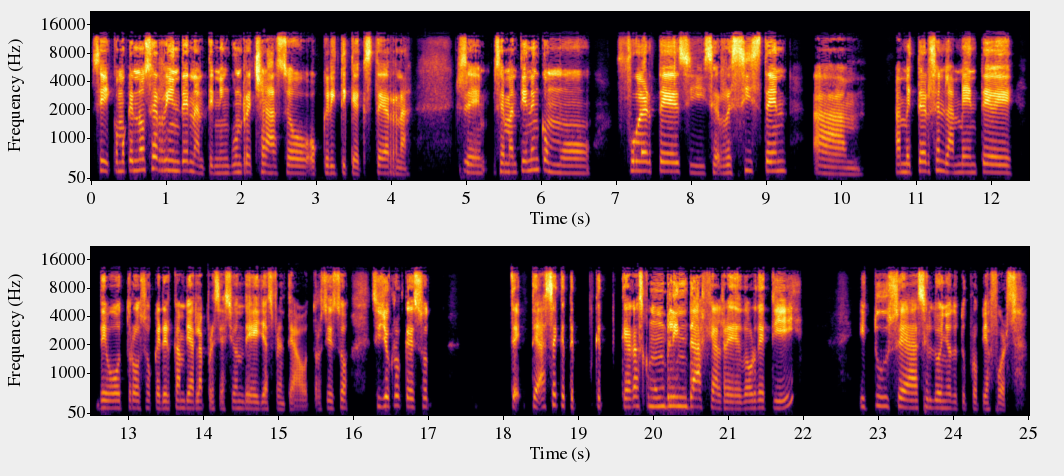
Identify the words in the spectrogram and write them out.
Sí, como que no se rinden ante ningún rechazo o crítica externa. Sí. Se, se mantienen como fuertes y se resisten a, a, meterse en la mente de, otros o querer cambiar la apreciación de ellas frente a otros. Y eso, sí, yo creo que eso te, te hace que, te, que, que hagas como un blindaje alrededor de ti y tú seas el dueño de tu propia fuerza.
